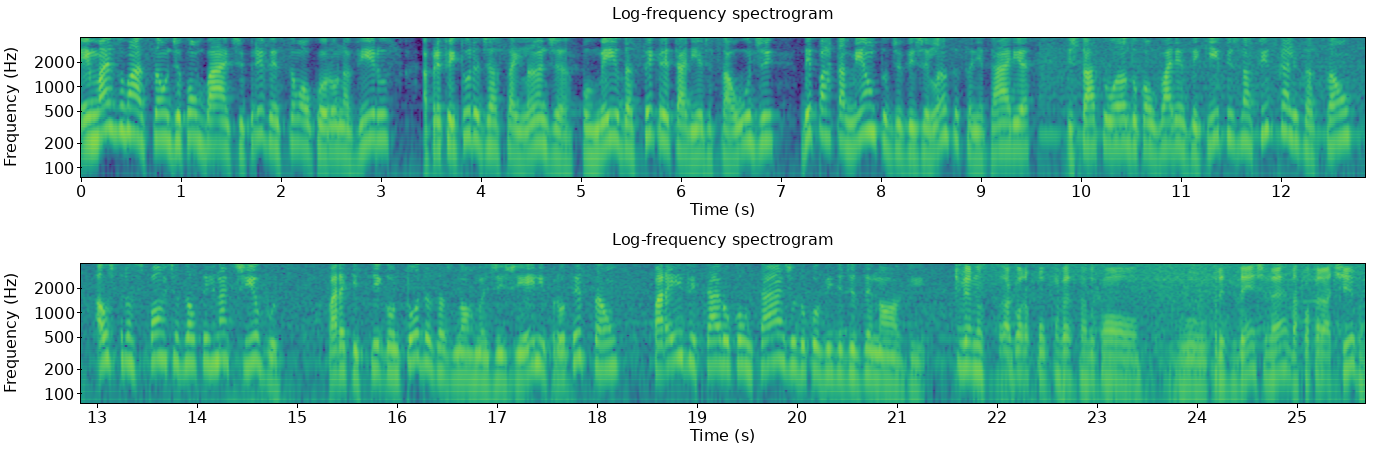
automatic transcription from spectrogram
Em mais uma ação de combate e prevenção ao coronavírus, a Prefeitura de Açailândia, por meio da Secretaria de Saúde, Departamento de Vigilância Sanitária, está atuando com várias equipes na fiscalização aos transportes alternativos, para que sigam todas as normas de higiene e proteção para evitar o contágio do Covid-19. Tivemos agora há pouco conversando com o presidente né, da cooperativa.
